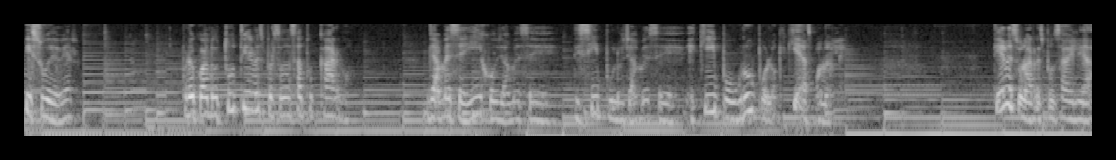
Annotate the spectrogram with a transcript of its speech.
y su deber. Pero cuando tú tienes personas a tu cargo, llámese hijos, llámese discípulos, llámese equipo, grupo, lo que quieras ponerle, tienes una responsabilidad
